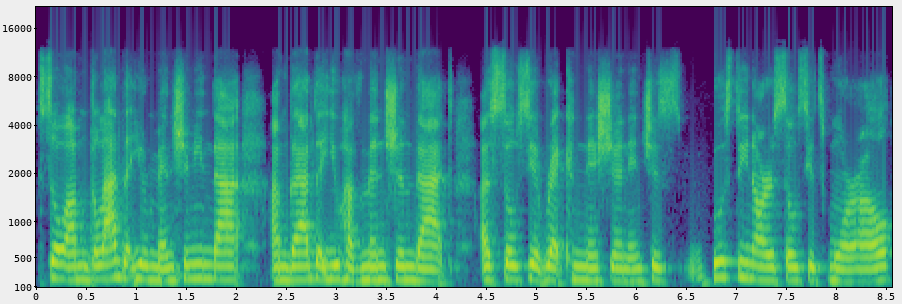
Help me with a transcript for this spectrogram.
So I'm glad that you're mentioning that. I'm glad that you have mentioned that associate recognition and just boosting our associates' morale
